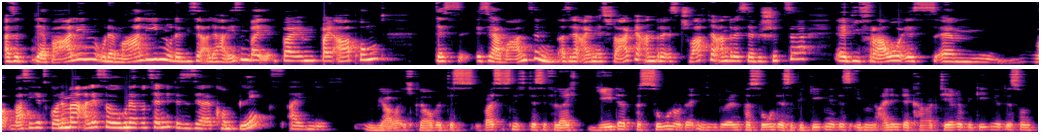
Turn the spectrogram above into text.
Also der Balin oder Marlin oder wie sie alle heißen bei, bei, bei A. das ist ja Wahnsinn. Also der eine ist stark, der andere ist schwach, der andere ist der Beschützer, äh, die Frau ist, ähm, was ich jetzt gar nicht mehr alles so hundertprozentig, das ist ja komplex eigentlich. Ja, aber ich glaube, dass, ich weiß es nicht, dass sie vielleicht jeder Person oder individuellen Person, der sie begegnet ist, eben einem der Charaktere begegnet ist und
